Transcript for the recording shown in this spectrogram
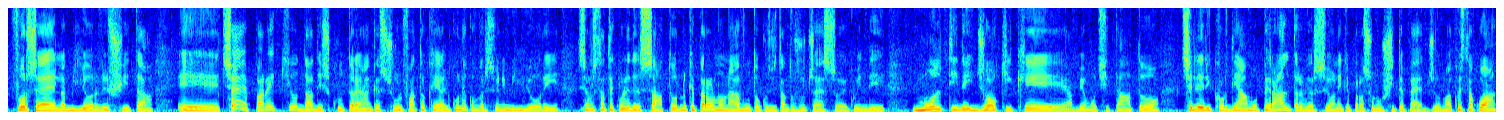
Forse è la migliore riuscita e c'è parecchio da discutere anche sul fatto che alcune conversioni migliori siano state quelle del Saturn che però non ha avuto così tanto successo e quindi molti dei giochi che abbiamo citato ce li ricordiamo per altre versioni che però sono uscite peggio, ma questa qua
